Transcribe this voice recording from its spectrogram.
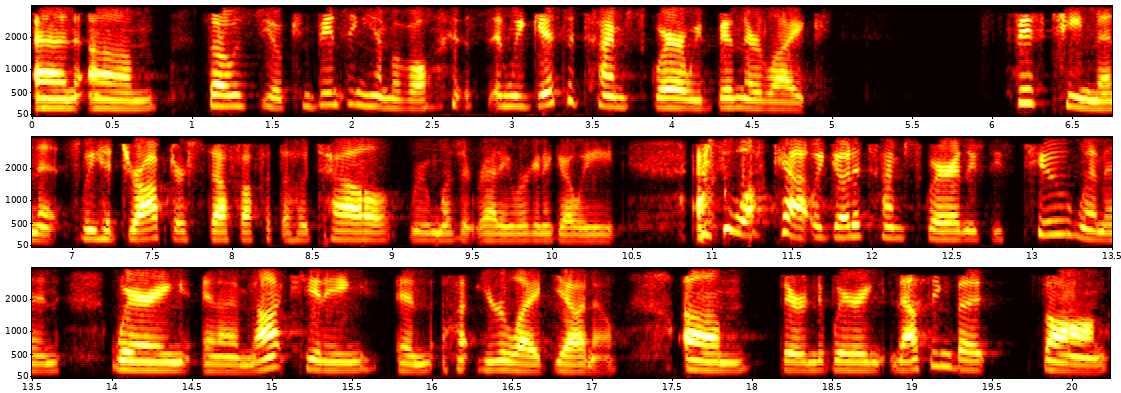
And um, so I was, you know, convincing him of all this. And we get to Times Square. We'd been there like 15 minutes. We had dropped our stuff off at the hotel. Room wasn't ready. We're going to go eat. And we walk out. We go to Times Square, and there's these two women wearing, and I'm not kidding, and you're like, yeah, no. Um, they're wearing nothing but thongs,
